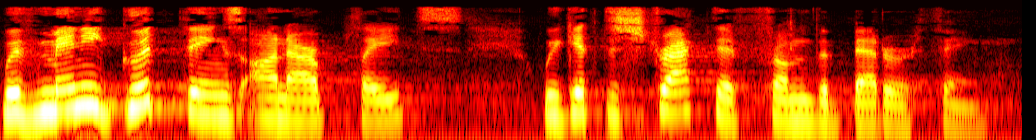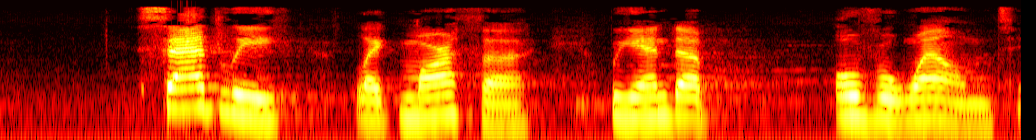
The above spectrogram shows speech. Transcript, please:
With many good things on our plates, we get distracted from the better thing. Sadly, like Martha, we end up overwhelmed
